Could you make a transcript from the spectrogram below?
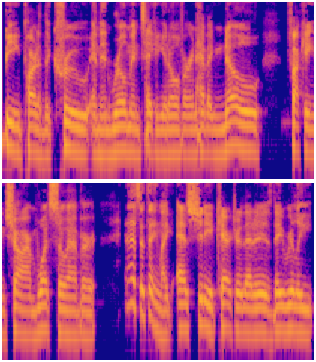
being part of the crew and then Roman taking it over and having no fucking charm whatsoever. And that's the thing, like as shitty a character that it is, they really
